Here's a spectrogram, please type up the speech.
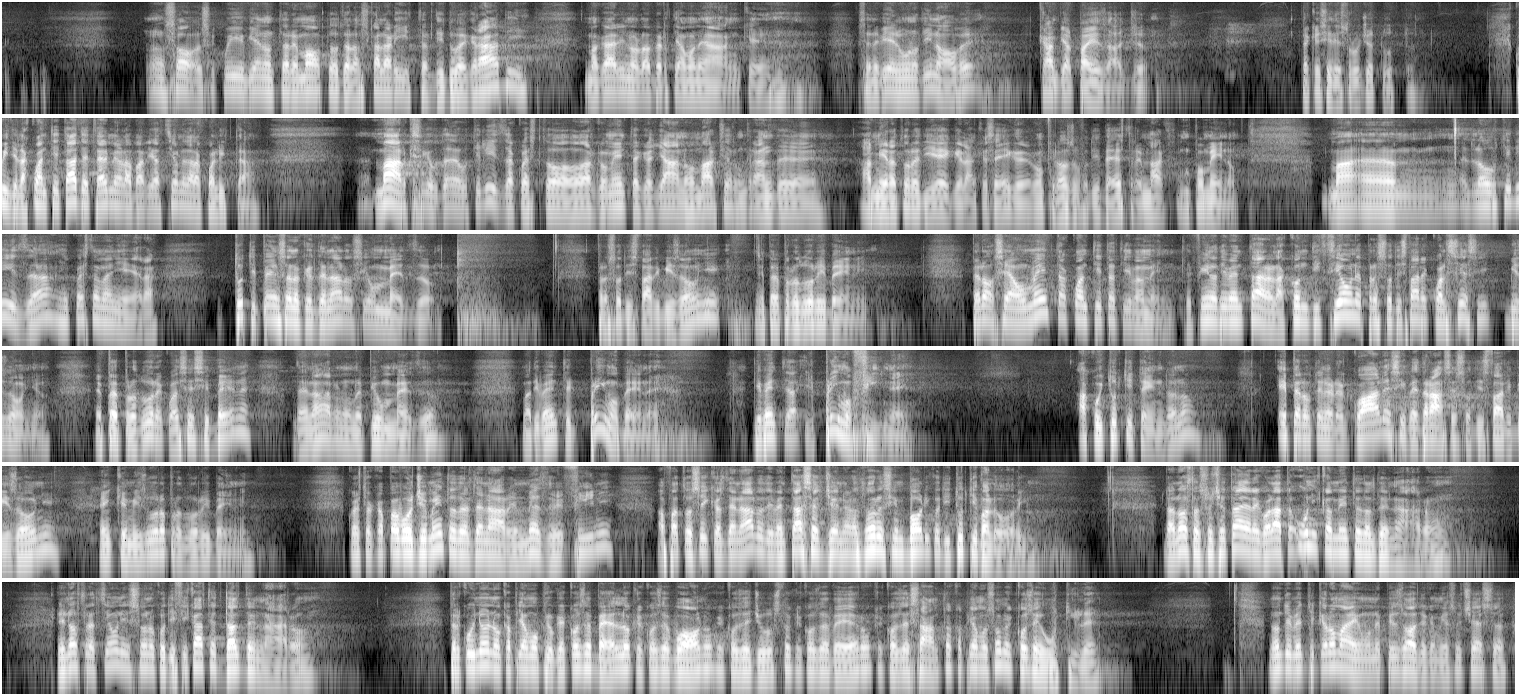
Non so, se qui viene un terremoto della scala Richter di due gradi, magari non lo avvertiamo neanche se ne viene uno di nove, cambia il paesaggio, perché si distrugge tutto. Quindi la quantità determina la variazione della qualità. Marx utilizza questo argomento hegeliano, Marx era un grande ammiratore di Hegel, anche se Hegel era un filosofo di destra e Marx un po' meno, ma ehm, lo utilizza in questa maniera. Tutti pensano che il denaro sia un mezzo per soddisfare i bisogni e per produrre i beni, però se aumenta quantitativamente fino a diventare la condizione per soddisfare qualsiasi bisogno e per produrre qualsiasi bene, denaro non è più un mezzo, ma diventa il primo bene, diventa il primo fine a cui tutti tendono e per ottenere il quale si vedrà se soddisfare i bisogni e in che misura produrre i beni. Questo capovolgimento del denaro in mezzo ai fini ha fatto sì che il denaro diventasse il generatore simbolico di tutti i valori. La nostra società è regolata unicamente dal denaro. Le nostre azioni sono codificate dal denaro, per cui noi non capiamo più che cosa è bello, che cosa è buono, che cosa è giusto, che cosa è vero, che cosa è santo, capiamo solo che cosa è utile. Non dimenticherò mai un episodio che mi è successo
